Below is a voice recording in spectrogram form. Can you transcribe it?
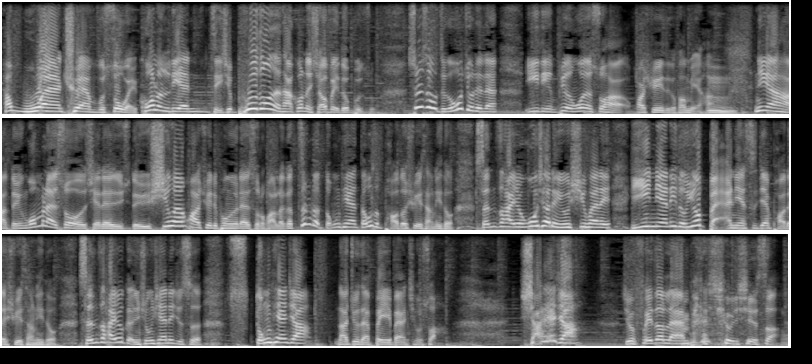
他完全无所谓，可能连这些普通人他可能消费都不如。所以说这个我觉得呢，一定，比如我要说哈滑雪这个方面哈，嗯你看哈，对于我们来说，现在对于喜欢滑雪的朋友来说的话，那个整个冬天都是泡到雪场里头，甚至还有我晓得有喜欢的，一年里头有半年时间泡在雪场里头，甚至还有更凶险的，就是冬天家那就在北半球耍，夏天家就飞到南半球去耍。哦，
